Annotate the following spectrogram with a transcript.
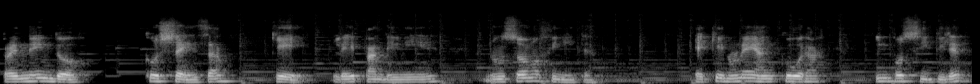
prendendo coscienza che le pandemie non sono finite e che non è ancora impossibile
